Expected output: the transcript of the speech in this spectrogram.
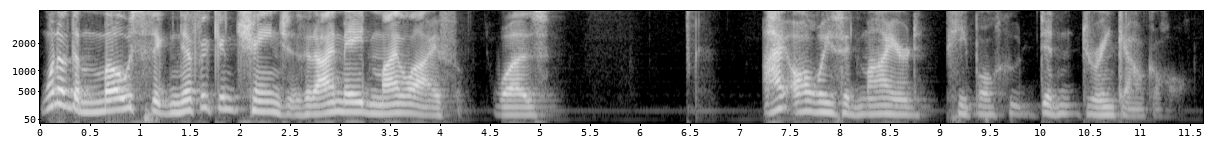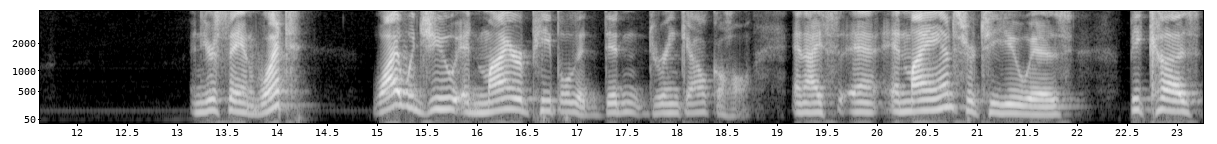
One of the most significant changes that I made in my life was I always admired people who didn't drink alcohol. And you're saying, what? Why would you admire people that didn't drink alcohol? And I and my answer to you is because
